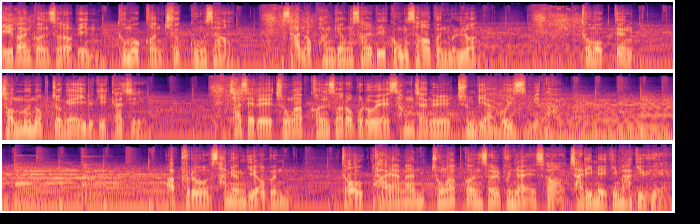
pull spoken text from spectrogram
일반 건설업인 토목건축 공사업, 산업환경설비 공사업은 물론 토목 등 전문 업종에 이르기까지 차세대 종합 건설업으로의 성장을 준비하고 있습니다. 앞으로 사명기업은 더욱 다양한 종합 건설 분야에서 자리매김하기 위해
